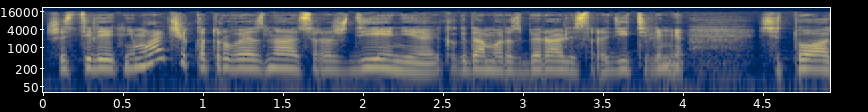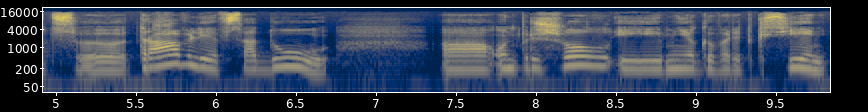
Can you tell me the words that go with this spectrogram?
шестилетний мальчик, которого я знаю с рождения, когда мы разбирали с родителями ситуацию травли в саду, а, он пришел и мне говорит, Ксень,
